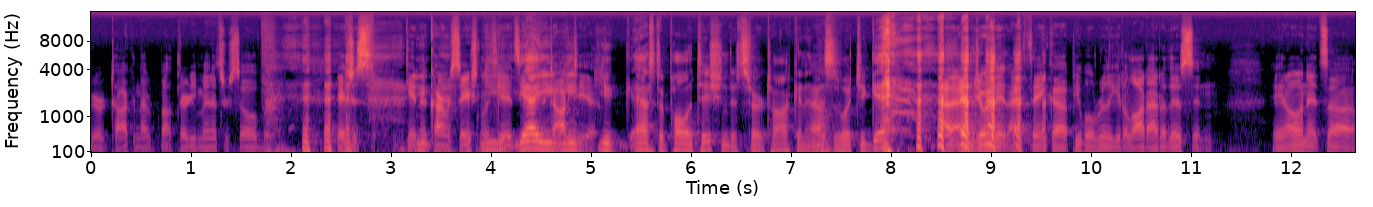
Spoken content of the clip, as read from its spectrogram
we were talking about 30 minutes or so, but it's just getting You- a conversation with you. It's yeah, easy you, to talk you, to you. you asked a politician to start talking, and Yeah. this is what you get. I, I enjoyed it. I think uh, people really get a lot out of this, and you know, and it's uh,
